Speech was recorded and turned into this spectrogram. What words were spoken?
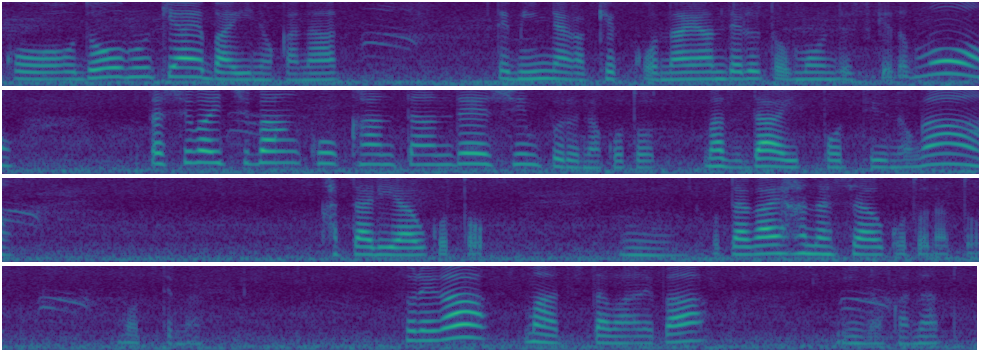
こうどう向き合えばいいのかなってみんなが結構悩んでると思うんですけども私は一番こう簡単でシンプルなことまず第一歩っていうのが語り合うこと、うん、お互い話し合うことだと思ってます。それがまあ伝わればいいのかなと。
